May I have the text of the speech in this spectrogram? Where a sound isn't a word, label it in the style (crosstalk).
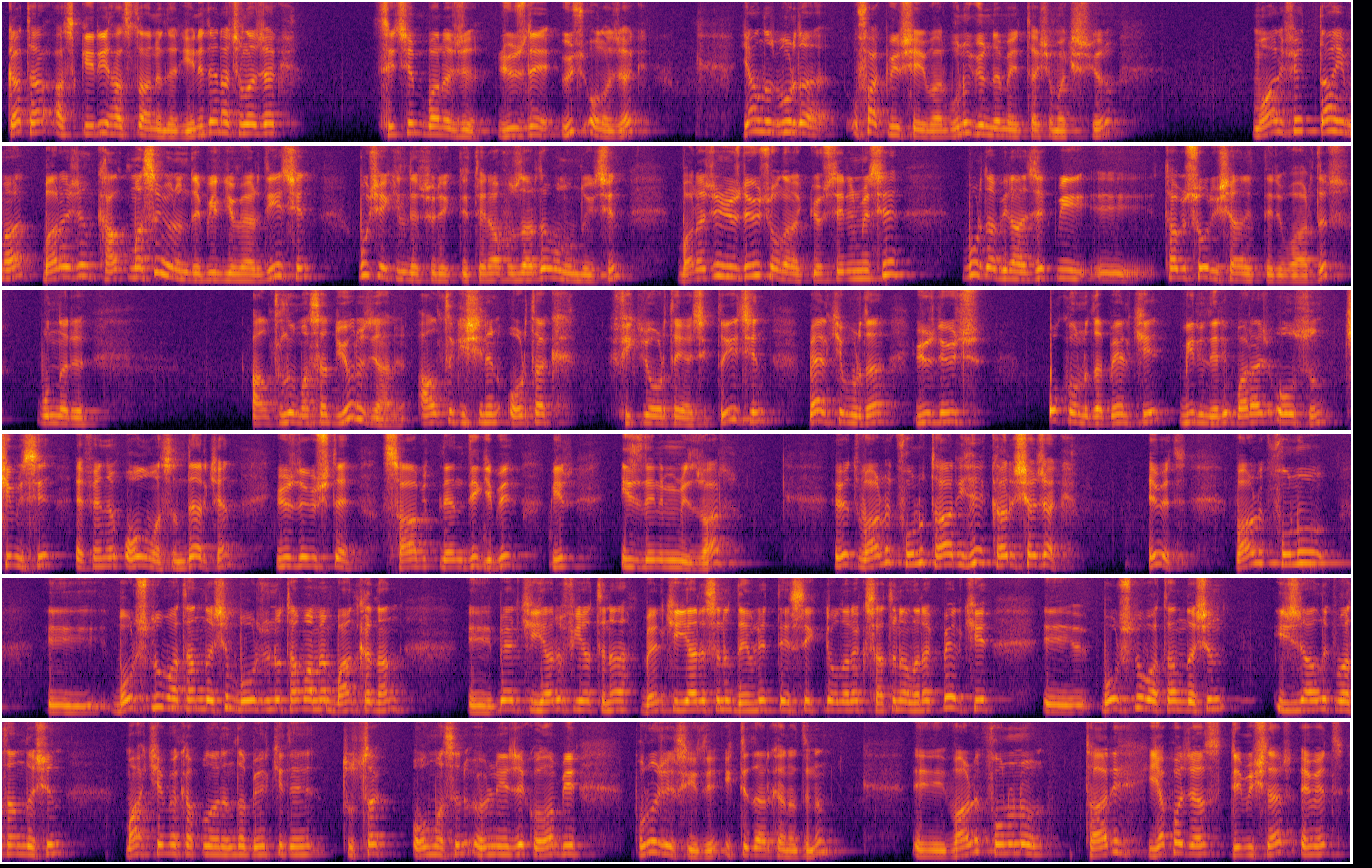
Gata askeri hastaneler yeniden açılacak seçim barajı yüzde üç olacak. Yalnız burada ufak bir şey var. Bunu gündeme taşımak istiyorum. Muhalefet daima barajın kalkması yönünde bilgi verdiği için bu şekilde sürekli telaffuzlarda bulunduğu için barajın yüzde üç olarak gösterilmesi burada birazcık bir e, tabi soru işaretleri vardır. Bunları altılı masa diyoruz yani. Altı kişinin ortak fikri ortaya çıktığı için belki burada yüzde üç o konuda belki birileri baraj olsun, kimisi efendim olmasın derken yüzde üçte sabitlendiği gibi bir izlenimimiz var. Evet varlık fonu tarihe karışacak. Evet varlık fonu e, borçlu vatandaşın borcunu tamamen bankadan e, belki yarı fiyatına, belki yarısını devlet destekli olarak satın alarak belki e, borçlu vatandaşın, icralık vatandaşın mahkeme kapılarında belki de tutsak olmasını önleyecek olan bir projesiydi iktidar kanadının. E, varlık fonunu tarih yapacağız demişler. Evet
